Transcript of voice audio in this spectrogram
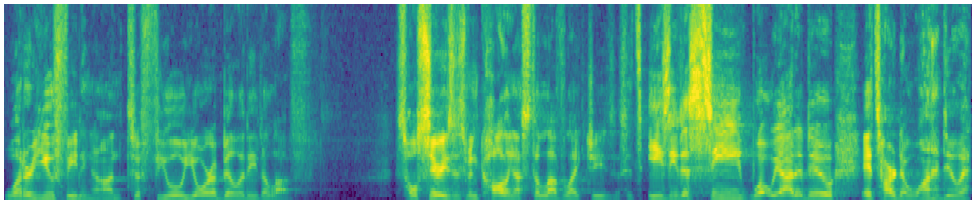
What are you feeding on to fuel your ability to love? This whole series has been calling us to love like Jesus. It's easy to see what we ought to do. It's hard to want to do it.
